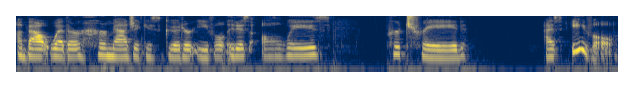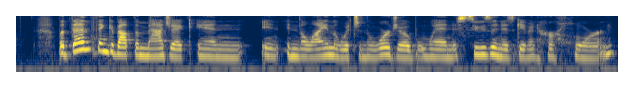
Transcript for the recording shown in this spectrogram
about whether her magic is good or evil. It is always portrayed as evil. But then think about the magic in, in, in The Lion, the Witch, and the Wardrobe when Susan is given her horn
